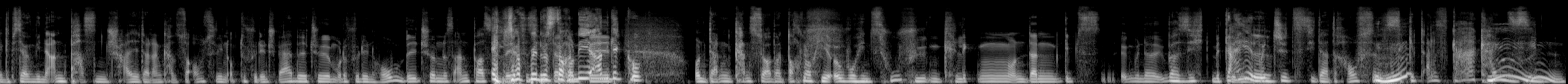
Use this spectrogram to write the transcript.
Da gibt es ja irgendwie einen Anpassen-Schalter, dann kannst du auswählen, ob du für den Sperrbildschirm oder für den Home-Bildschirm das anpassen Ich habe mir das doch nie angeguckt. Und dann kannst du aber doch noch hier irgendwo hinzufügen, klicken und dann gibt es irgendwie eine Übersicht mit Geil. den Widgets, die da drauf sind. Mhm. Das gibt alles gar keinen Sinn.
